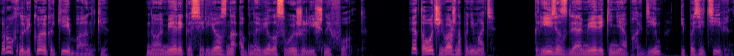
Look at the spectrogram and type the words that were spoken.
Рухнули кое-какие банки. Но Америка серьезно обновила свой жилищный фонд. Это очень важно понимать. Кризис для Америки необходим и позитивен,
